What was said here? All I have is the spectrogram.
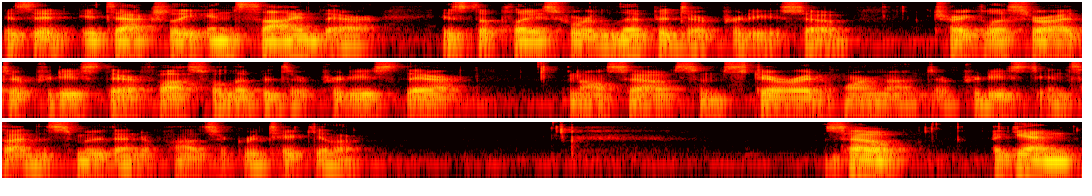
is that it's actually inside there is the place where lipids are produced. So triglycerides are produced there, phospholipids are produced there, and also some steroid hormones are produced inside the smooth endoplasmic reticulum. So again,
